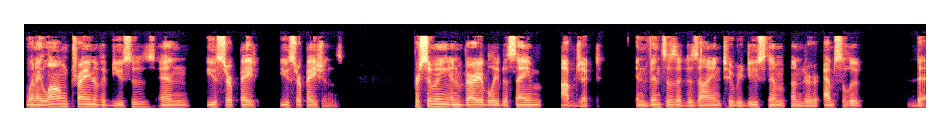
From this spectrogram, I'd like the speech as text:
when a long train of abuses and usurpa- usurpations, pursuing invariably the same object, invents a design to reduce them under absolute de-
